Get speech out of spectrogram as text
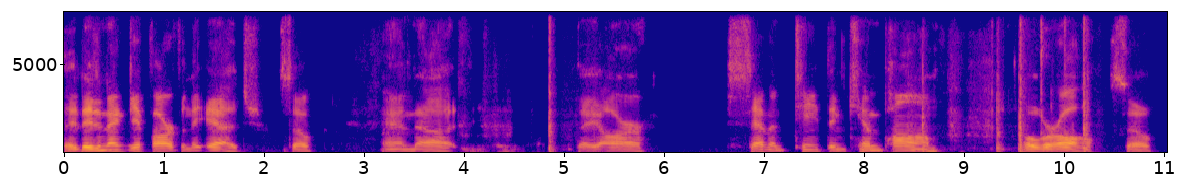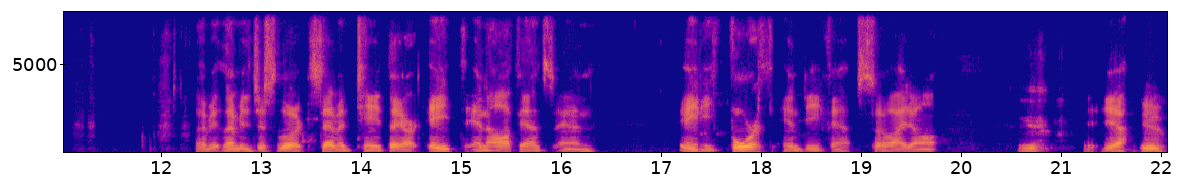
they they didn't get far from the edge. So, and uh, they are seventeenth in KenPom overall. So, let me let me just look. Seventeenth, they are eighth in offense and eighty fourth in defense. So I don't. yeah. Yeah. Ooh.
